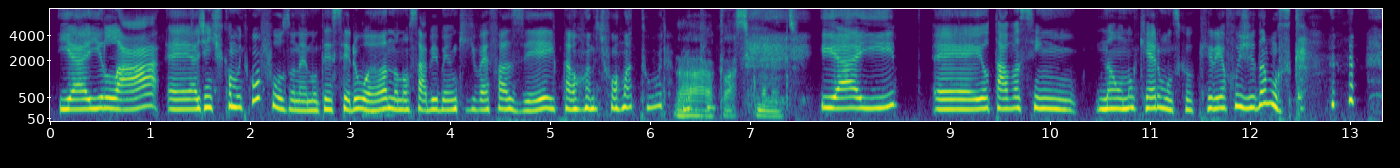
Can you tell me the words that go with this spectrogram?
E aí lá é, a gente fica muito confuso, né? No terceiro ano, não sabe bem o que, que vai fazer e tal, ano de formatura. Ah, clássico momento. E aí é, eu tava assim, não, não quero música, eu queria fugir da música.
